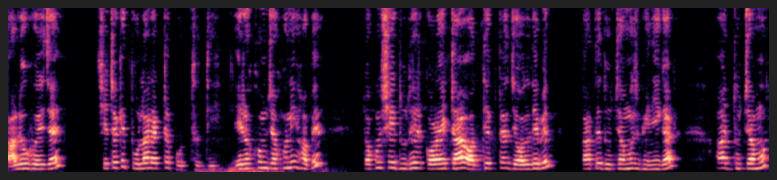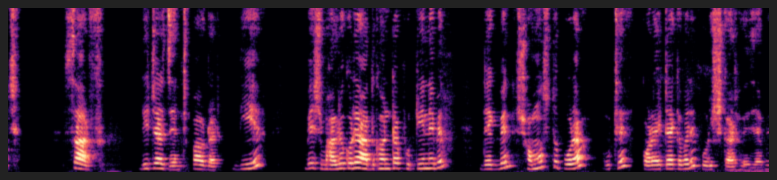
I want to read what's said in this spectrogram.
কালো হয়ে যায়, সেটাকে তোলার একটা পদ্ধতি। এরকম যখনই হবে, তখন সেই দুধের কড়াইটা অর্ধেকটা জল দেবেন, তাতে দু চামচ ভিনিগার আর দু চামচ সার্ফ, ডিটারজেন্ট পাউডার দিয়ে বেশ ভালো করে আধ ঘণ্টা ফুটিয়ে নেবেন। দেখবেন সমস্ত পোড়া উঠে কড়াইটা একেবারে পরিষ্কার হয়ে যাবে।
